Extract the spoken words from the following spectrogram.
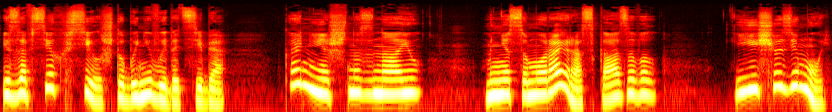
изо всех сил, чтобы не выдать себя. «Конечно, знаю. Мне самурай рассказывал. Еще зимой».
